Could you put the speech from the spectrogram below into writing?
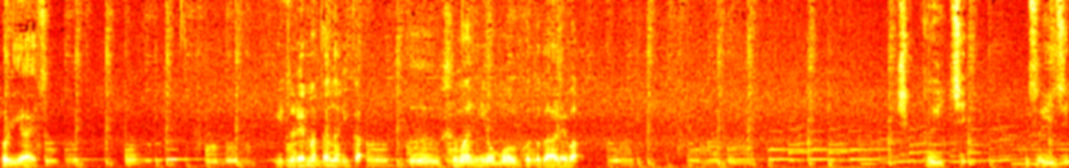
とりあえず。いずれまた何かうん不満に思うことがあれば。逐一随時。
